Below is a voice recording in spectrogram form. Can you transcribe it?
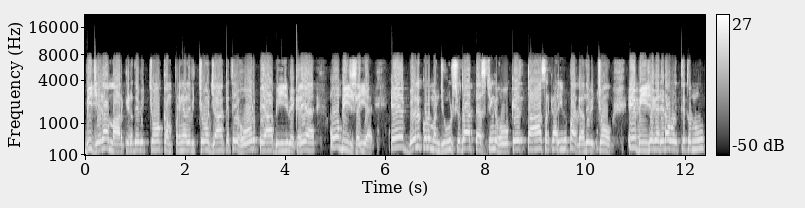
ਵੀ ਜਿਹੜਾ ਮਾਰਕੀਟ ਦੇ ਵਿੱਚੋਂ ਕੰਪਨੀਆਂ ਦੇ ਵਿੱਚੋਂ ਜਾਂ ਕਿਤੇ ਹੋਰ ਪਿਆ ਬੀਜ ਵਿਕ ਰਿਹਾ ਉਹ ਬੀਜ ਸਹੀ ਹੈ। ਇਹ ਬਿਲਕੁਲ ਮਨਜ਼ੂਰਸ਼ੁਦਾ ਟੈਸਟਿੰਗ ਹੋ ਕੇ ਤਾਂ ਸਰਕਾਰੀ ਵਿਭਾਗਾਂ ਦੇ ਵਿੱਚੋਂ ਇਹ ਬੀਜ ਹੈਗਾ ਜਿਹੜਾ ਉਹ ਇੱਥੇ ਤੁਹਾਨੂੰ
